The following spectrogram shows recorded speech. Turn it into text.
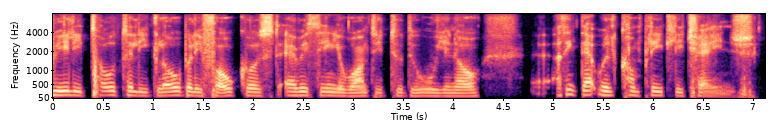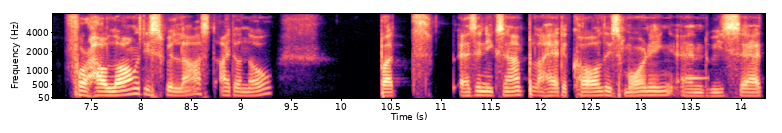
really totally globally focused, everything you wanted to do, you know. I think that will completely change. For how long this will last, I don't know. But as an example, I had a call this morning and we said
